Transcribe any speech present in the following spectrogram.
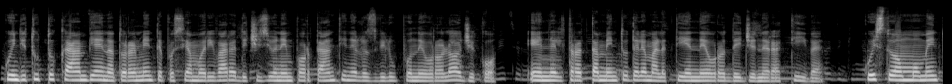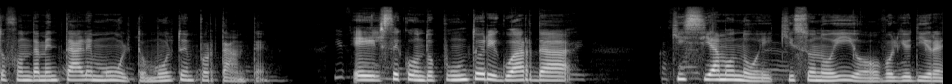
Quindi tutto cambia e naturalmente possiamo arrivare a decisioni importanti nello sviluppo neurologico e nel trattamento delle malattie neurodegenerative. Questo è un momento fondamentale molto, molto importante. E il secondo punto riguarda chi siamo noi, chi sono io, voglio dire,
